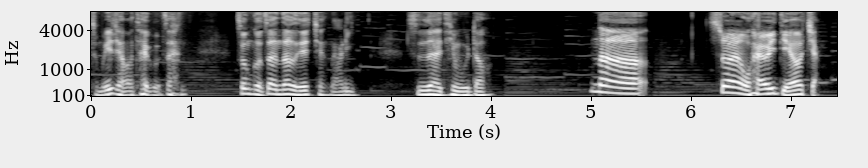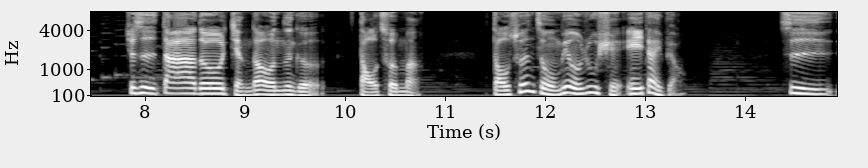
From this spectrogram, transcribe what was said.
怎么一讲到泰国站，中国站到底在讲哪里？是不是还听不到？那虽然我还有一点要讲，就是大家都讲到那个岛村嘛，岛村怎么没有入选 A 代表？是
